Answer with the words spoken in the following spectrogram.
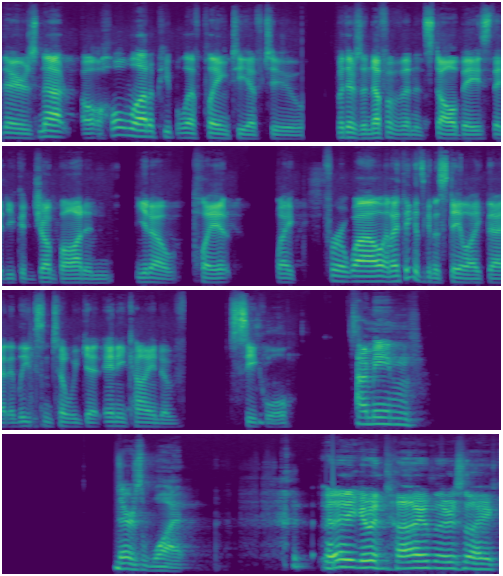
there's not a whole lot of people left playing TF2, but there's enough of an install base that you could jump on and you know play it like for a while, and I think it's going to stay like that at least until we get any kind of sequel. I mean, there's what? At any given time, there's like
